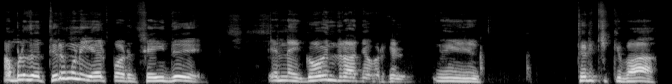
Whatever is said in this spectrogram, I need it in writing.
அப்பொழுது திருமண ஏற்பாடு செய்து என்னை கோவிந்தராஜ் அவர்கள் திருச்சிக்கு வா.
